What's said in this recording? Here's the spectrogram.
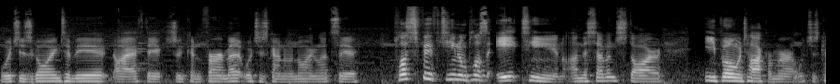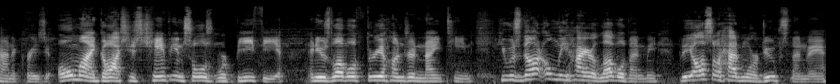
which is going to be... Oh, I have to actually confirm it, which is kind of annoying. Let's see. Plus 15 and plus 18 on the 7-star Ippo and Takamura, which is kind of crazy. Oh my gosh, his champion souls were beefy, and he was level 319. He was not only higher level than me, but he also had more dupes than me.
